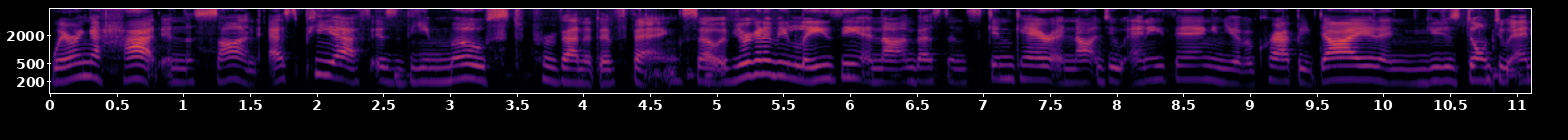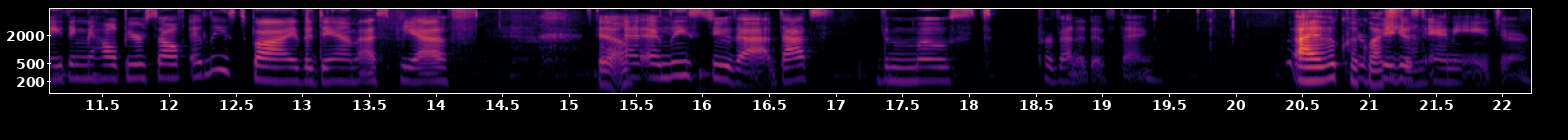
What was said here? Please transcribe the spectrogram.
wearing a hat in the sun. SPF is the most preventative thing. So if you're going to be lazy and not invest in skincare and not do anything and you have a crappy diet and you just don't do anything to help yourself, at least buy the damn SPF. yeah. At, at least do that. That's the most preventative thing. i have a quick Your question biggest anti-ager.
